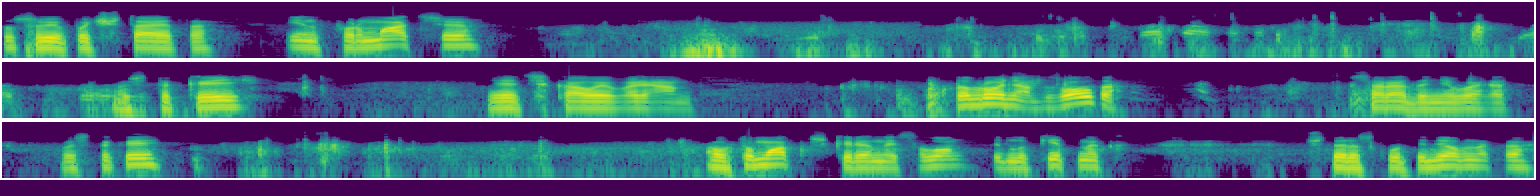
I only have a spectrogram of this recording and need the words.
Тут собі почитаєте інформацію. Ось такий є цікавий варіант. Доброго дня, дозволите? Всередині вигляд ось такий. Автомат, шкіряний салон, підлокітник, 4 склопідйомника.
